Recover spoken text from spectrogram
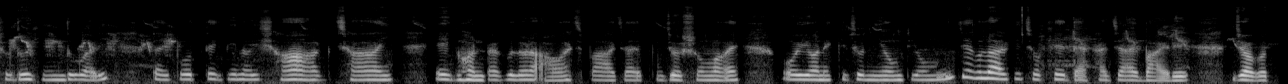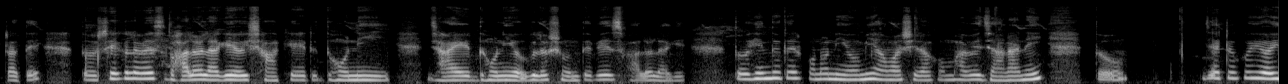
শুধু হিন্দু বাড়ি। তাই প্রত্যেক দিন ওই শাঁখ ঝাঁই এই ঘন্টাগুলোর আওয়াজ পাওয়া যায় পুজোর সময়। ওই অনেক কিছু নিয়ম টিয়ম যেগুলো আর কি চোখে দেখা যায় বাইরে জগৎটাতে। তো সেগুলো বেশ ভালো লাগে, ওই শাঁখের ধ্বনি, ঝাঁয়ের ধ্বনি, ওগুলো শুনতে বেশ ভালো লাগে। তো হিন্দুদের কোনো নিয়মই আমার সেরকমভাবে জানা নেই। তো যেটুকুই ওই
